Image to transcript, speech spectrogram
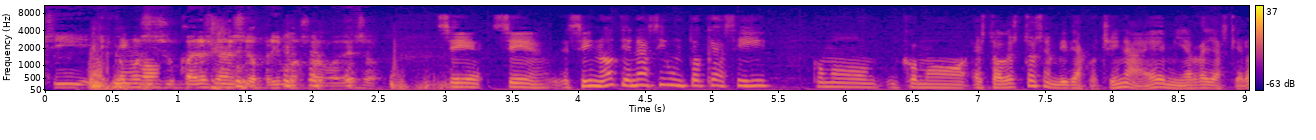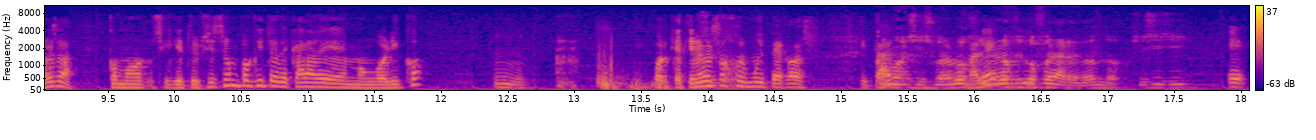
Sí, es como si sus padres hubieran sido primos o algo de eso. Sí, sí, sí, ¿no? Tiene así un toque así como, como, es, todo esto es envidia cochina, ¿eh? Mierda y asquerosa. Como si que tuviese un poquito de cara de mongólico, Mm. porque tiene los ojos muy pegados y tal. Como si su árbol ¿Vale? genealógico fuera redondo. Sí, sí, sí. Eh,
